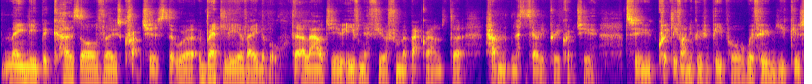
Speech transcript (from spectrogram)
mainly because of those crutches that were readily available that allowed you, even if you were from a background that hadn't necessarily pre-equipped you, to quickly find a group of people with whom you could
